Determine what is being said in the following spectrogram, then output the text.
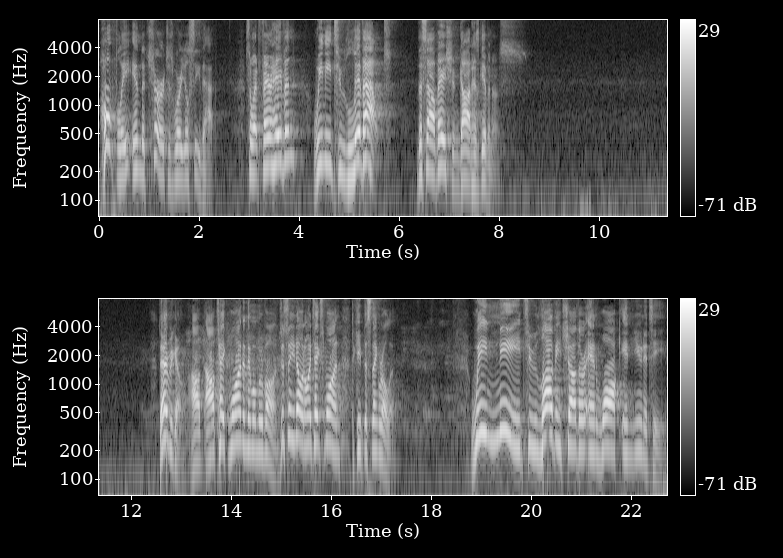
Hopefully, in the church is where you'll see that. So, at Fairhaven, we need to live out the salvation God has given us. There we go. I'll, I'll take one and then we'll move on. Just so you know, it only takes one to keep this thing rolling. We need to love each other and walk in unity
